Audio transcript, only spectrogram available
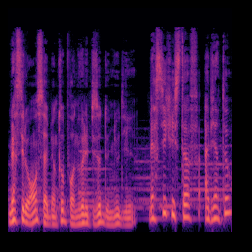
Merci Laurence et à bientôt pour un nouvel épisode de New Deal. Merci Christophe, à bientôt.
